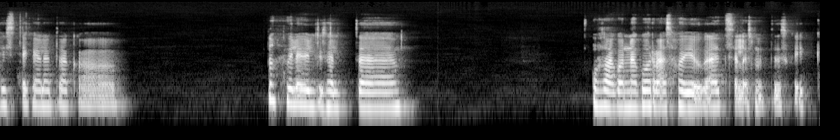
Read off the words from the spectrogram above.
siis tegeleda ka noh, üleüldiselt osakonna korrashoiuga, et selles mõttes kõik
